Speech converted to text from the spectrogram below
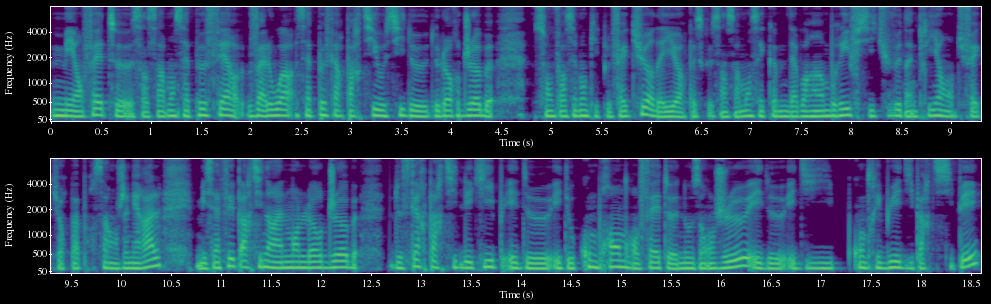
mais en fait, euh, sincèrement, ça peut faire valoir, ça peut faire partie aussi de, de leur job, sans forcément qu'ils te le facturent d'ailleurs, parce que sincèrement, c'est comme d'avoir un brief, si tu veux, d'un client. Tu factures pas pour ça en général, mais ça fait partie normalement de leur job de faire partie de l'équipe et de et de comprendre en fait nos enjeux et de et d'y contribuer, d'y participer.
